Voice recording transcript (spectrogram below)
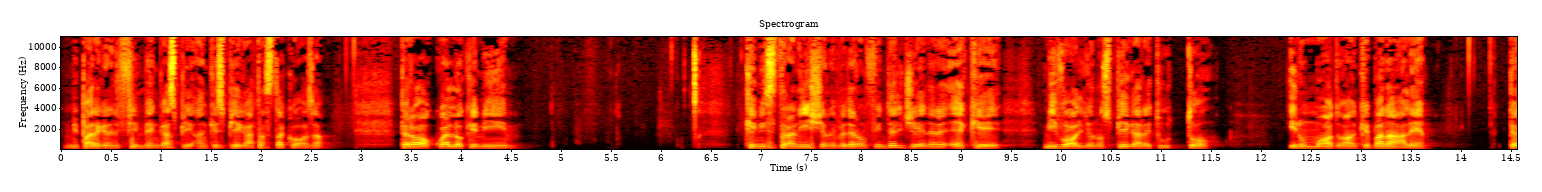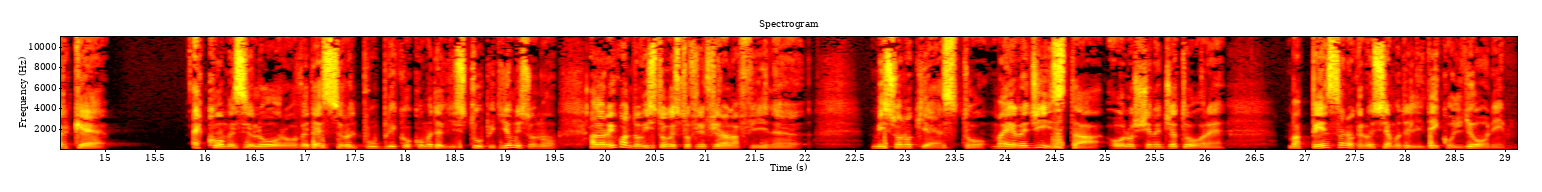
Mi pare che nel film venga anche spiegata sta cosa, però quello che mi, che mi stranisce nel vedere un film del genere è che mi vogliono spiegare tutto in un modo anche banale perché è come se loro vedessero il pubblico come degli stupidi. Io mi sono. Allora, io quando ho visto questo film fino alla fine, mi sono chiesto: ma il regista o lo sceneggiatore, ma pensano che noi siamo degli, dei coglioni?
